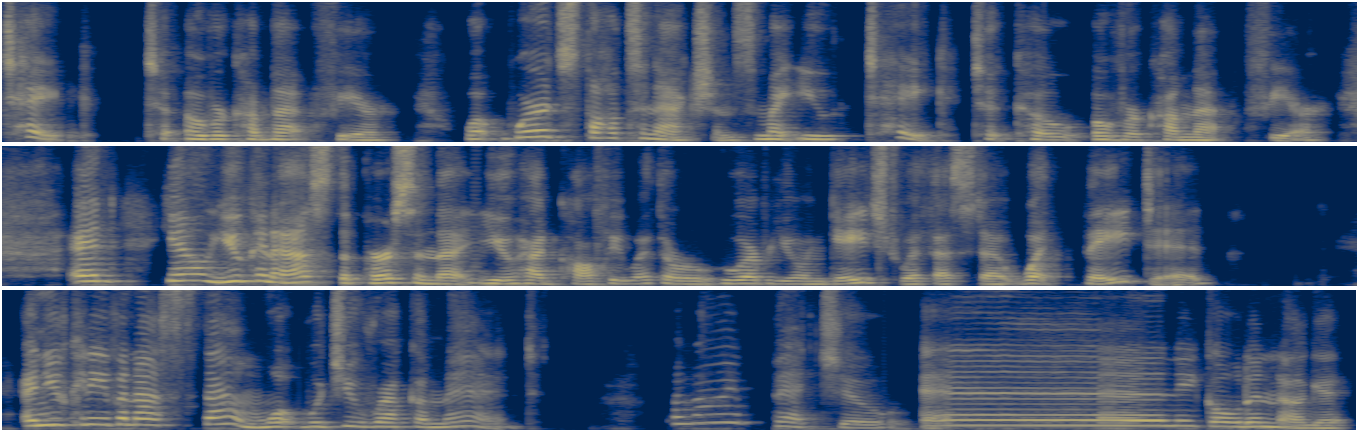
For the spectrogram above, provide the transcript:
take to overcome that fear? What words, thoughts, and actions might you take to co overcome that fear? And you know, you can ask the person that you had coffee with or whoever you engaged with as to what they did. And you can even ask them, what would you recommend? And I bet you any golden nugget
